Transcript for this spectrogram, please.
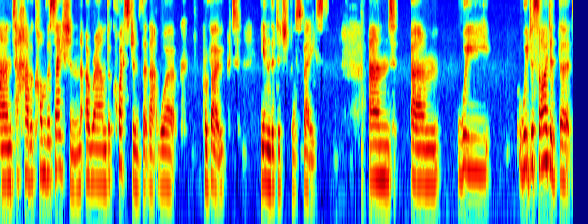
and to have a conversation around the questions that that work provoked in the digital space. And um, we we decided that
